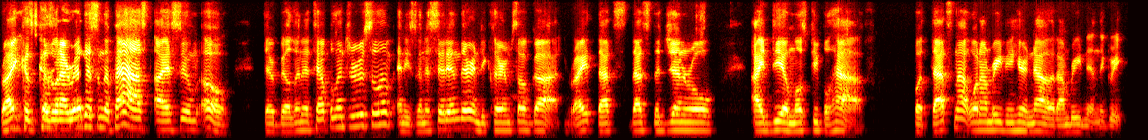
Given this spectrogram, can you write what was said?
right? Because because when I read this in the past, I assumed, oh, they're building a temple in Jerusalem, and he's going to sit in there and declare himself God, right? That's that's the general idea most people have, but that's not what I'm reading here now. That I'm reading in the Greek.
